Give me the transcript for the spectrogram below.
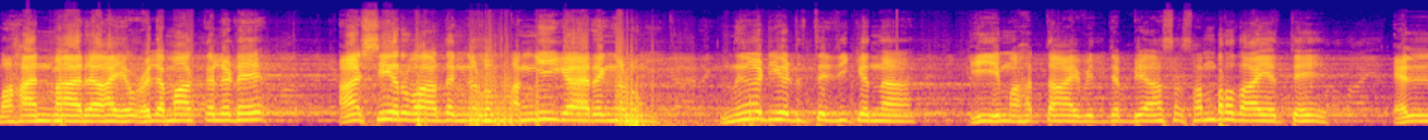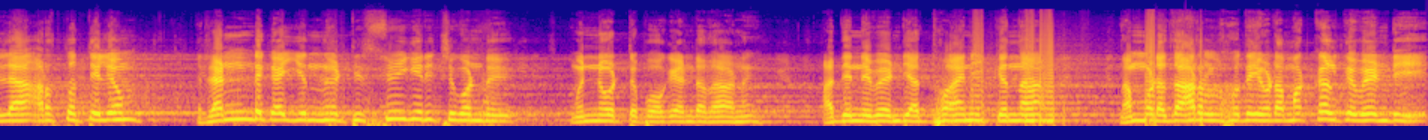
മഹാന്മാരായ ഉലമാക്കളുടെ ആശീർവാദങ്ങളും അംഗീകാരങ്ങളും നേടിയെടുത്തിരിക്കുന്ന ഈ മഹത്തായ വിദ്യാഭ്യാസ സമ്പ്രദായത്തെ എല്ലാ അർത്ഥത്തിലും രണ്ട് കൈയും നീട്ടി സ്വീകരിച്ചുകൊണ്ട് മുന്നോട്ട് പോകേണ്ടതാണ്. അതിനുവേണ്ടി അധ്വാനിക്കുന്ന നമ്മുടെ ദാറുൽ ഹുദയുടെ മക്കൾക്ക് വേണ്ടി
